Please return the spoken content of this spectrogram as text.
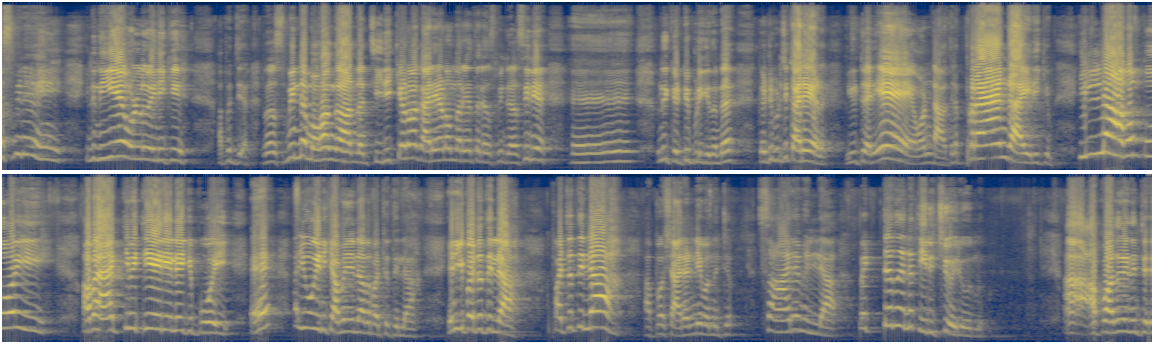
റസ്മിനെ. ഇനി നീയേ ഉള്ളൂ എനിക്ക്. അപ്പൊ റസ്മിന്റെ മുഖം കാണണം. ചിരിക്കണോ കരയണോ എന്നറിയാത്ത റസ്മിൻ റസ്മിനെ ഒന്ന് കെട്ടിപ്പിടിക്കുന്നുണ്ട്. കെട്ടിപ്പിടിച്ച് കരയാണ്. വീട്ടുകാർ ഏ ഉണ്ടാവത്തില്ല പ്രാങ്ക് ആയിരിക്കും. ഇല്ല അവൻ പോയി. അവൻ ആക്ടിവിറ്റി ഏരിയയിലേക്ക് പോയി. ഏ അയ്യോ എനിക്ക് അവനില്ലാതെ പറ്റത്തില്ല. എനിക്ക് പറ്റത്തില്ല. പറ്റത്തില്ല. അപ്പോൾ ശരണ്യ വന്നിട്ട് സാരമില്ല. പെട്ടെന്ന് തന്നെ തിരിച്ചു വരുമെന്ന്. അപ്പോൾ അത് കഴിഞ്ഞിട്ട്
